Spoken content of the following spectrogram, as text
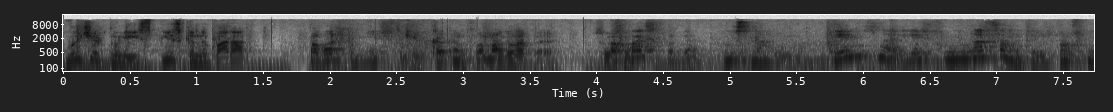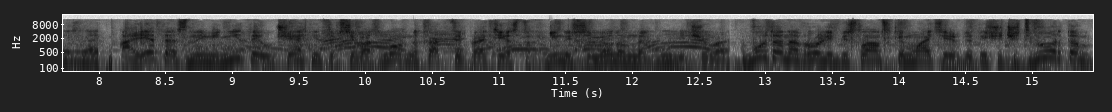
вычеркнули из списка на парад. По вашему мнению, все-таки, как она помогла-то? Попасть туда? Не знаю. Я не знаю. Я на самом деле просто не знаю. А это знаменитая участница всевозможных акций протестов Нина Семеновна Гуличева. Вот она в роли бесланской матери в 2004-м,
